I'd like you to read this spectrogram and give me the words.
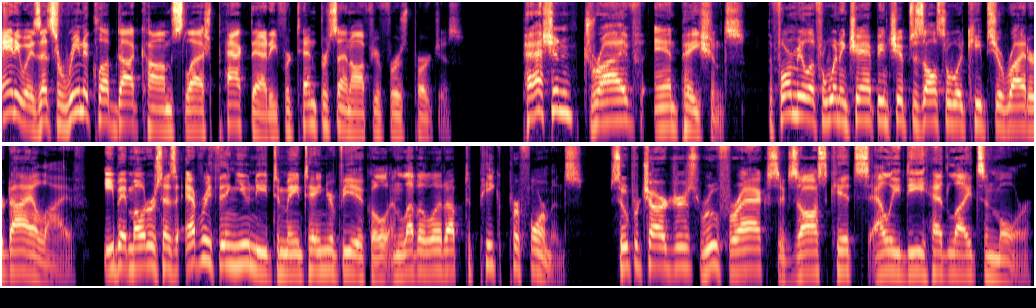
Anyways, that's arenaclub.com slash packdaddy for 10% off your first purchase. Passion, drive, and patience. The formula for winning championships is also what keeps your ride or die alive. eBay Motors has everything you need to maintain your vehicle and level it up to peak performance superchargers, roof racks, exhaust kits, LED headlights, and more.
